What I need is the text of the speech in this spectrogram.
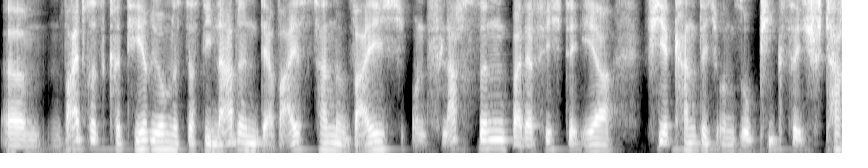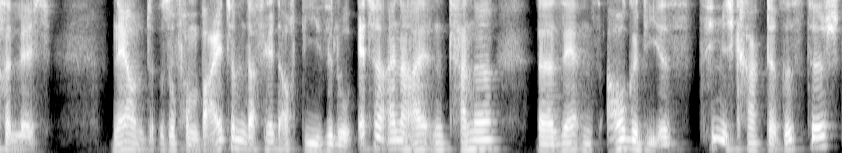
Ähm, ein weiteres Kriterium ist, dass die Nadeln der Weißtanne weich und flach sind, bei der Fichte eher vierkantig und so pieksig stachelig. Naja, und so vom Weitem, da fällt auch die Silhouette einer alten Tanne äh, sehr ins Auge. Die ist ziemlich charakteristisch.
